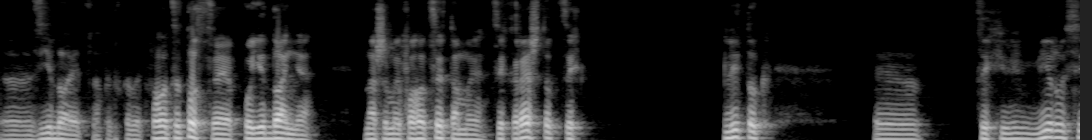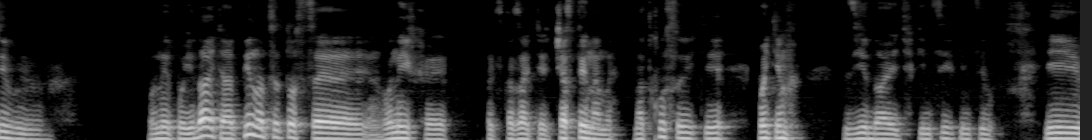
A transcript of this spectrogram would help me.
е, з'їдається, так сказати. Фагоцитоз це поїдання нашими фагоцитами цих решток, цих кліток, е, цих вірусів. Вони поїдають, а піноцитоз це вони їх, е, так сказати, частинами надкусують і потім з'їдають в кінці в кінців. І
